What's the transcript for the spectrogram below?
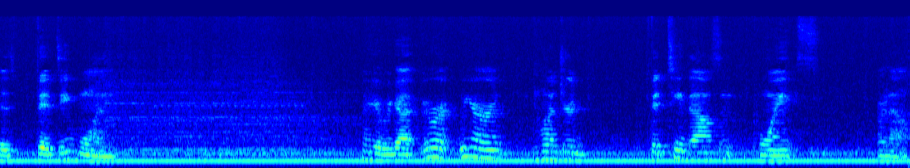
is 51. Okay, we got we were we earned 115,000 points or no.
